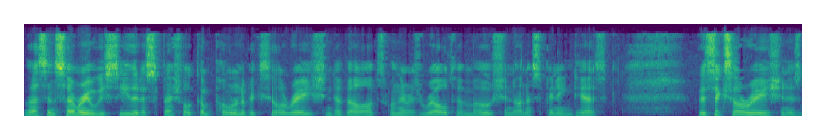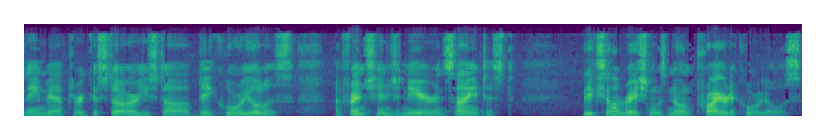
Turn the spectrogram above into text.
Thus, in summary, we see that a special component of acceleration develops when there is relative motion on a spinning disk. This acceleration is named after Gustave Eustache de Coriolis, a French engineer and scientist. The acceleration was known prior to Coriolis,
